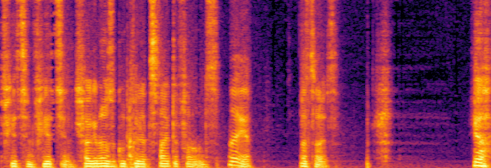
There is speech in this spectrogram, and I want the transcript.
14, 14. Ich war genauso gut wie der zweite von uns. Naja, was soll's. Ja,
